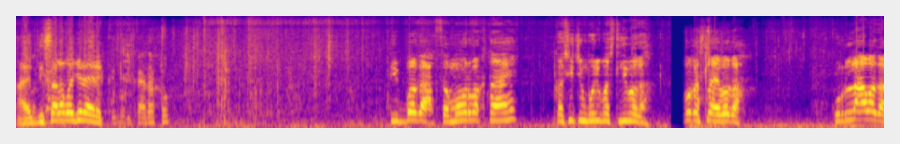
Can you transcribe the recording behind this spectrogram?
आहे दिसायला पाहिजे डायरेक्ट काय दाखव. ती बघा समोर बघताय कशी चिंबोरी बसली बघा. बघ कसला आहे बघा. कुर्ला बघा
